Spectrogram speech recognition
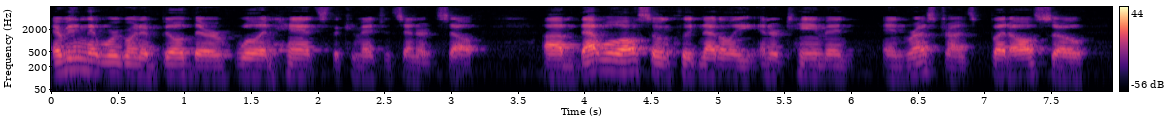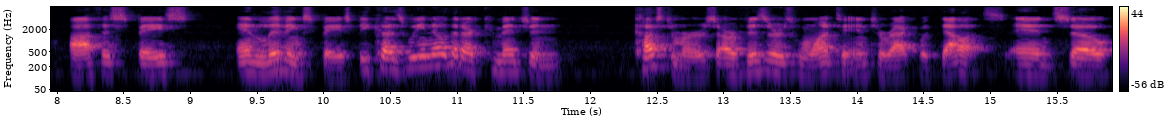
everything that we're going to build there will enhance the convention center itself. Um, that will also include not only entertainment and restaurants, but also office space and living space, because we know that our convention customers, our visitors, want to interact with Dallas, and so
